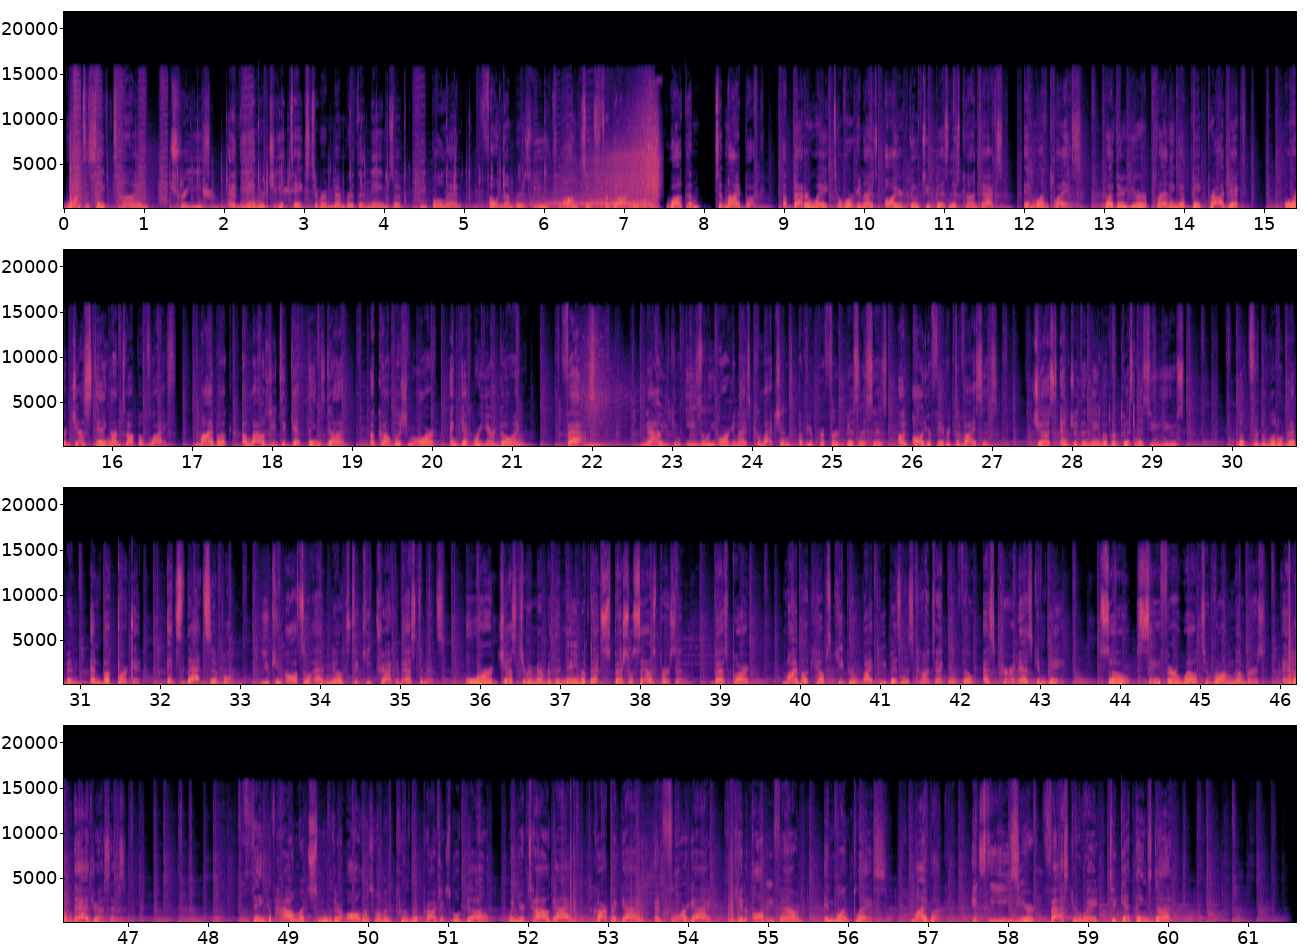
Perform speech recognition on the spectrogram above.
Want to save time, trees, and the energy it takes to remember the names of people and phone numbers you've long since forgotten? Welcome to MyBook, a better way to organize all your go to business contacts in one place. Whether you're planning a big project or just staying on top of life, MyBook allows you to get things done, accomplish more, and get where you're going fast. Now you can easily organize collections of your preferred businesses on all your favorite devices. Just enter the name of a business you use look for the little ribbon, and bookmark it. It's that simple. You can also add notes to keep track of estimates, or just to remember the name of that special salesperson. Best part? MyBook helps keep your YP business contact info as current as can be. So say farewell to wrong numbers and old addresses. Think of how much smoother all those home improvement projects will go when your tile guy, carpet guy, and floor guy can all be found in one place. MyBook. It's the easier, faster way to get things done.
